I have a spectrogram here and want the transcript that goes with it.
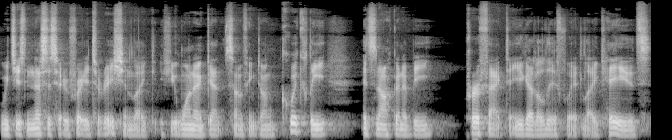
which is necessary for iteration. Like if you want to get something done quickly, it's not going to be perfect and you got to live with like, hey, it's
